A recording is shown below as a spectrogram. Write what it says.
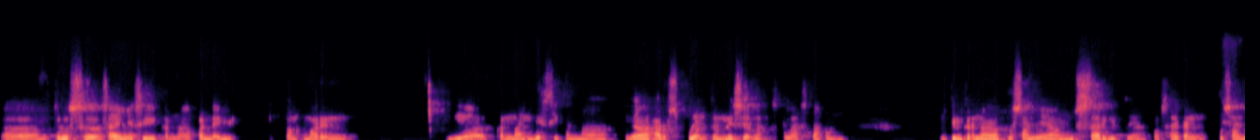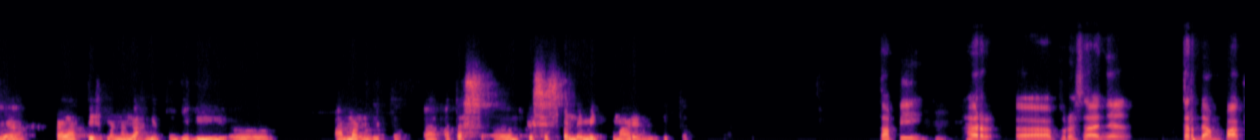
um, terus uh, sayangnya sih karena pandemi tahun kemarin dia kena ini sih kena ya harus pulang ke Indonesia lah setelah setahun. Mungkin karena perusahaannya yang besar gitu ya. Kalau saya kan perusahaannya relatif menengah gitu jadi uh, aman gitu atas uh, krisis pandemik kemarin gitu. Tapi har uh, perusahaannya terdampak?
